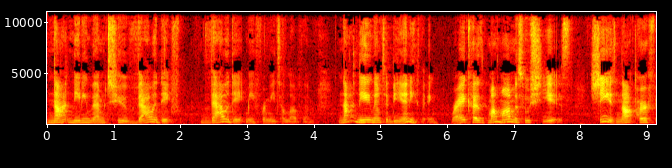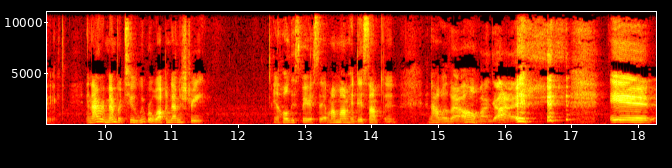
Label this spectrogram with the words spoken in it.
not needing them to validate validate me for me to love them, not needing them to be anything, right? Cuz my mom is who she is she is not perfect. And I remember too, we were walking down the street and Holy Spirit said, My mom had did something. And I was like, Oh my God. and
